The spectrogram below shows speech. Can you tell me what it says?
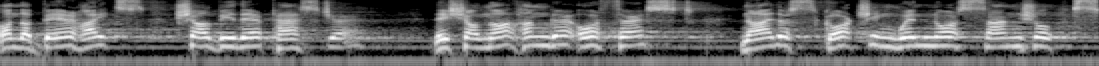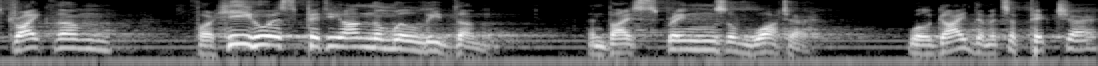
on the bare heights shall be their pasture. They shall not hunger or thirst, neither scorching wind nor sun shall strike them. For he who has pity on them will lead them, and by springs of water will guide them. It's a picture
